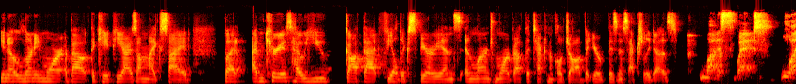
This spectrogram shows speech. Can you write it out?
you know, learning more about the KPIs on Mike's side, but I'm curious how you got that field experience and learned more about the technical job that your business actually does. A lot of sweat, a lot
